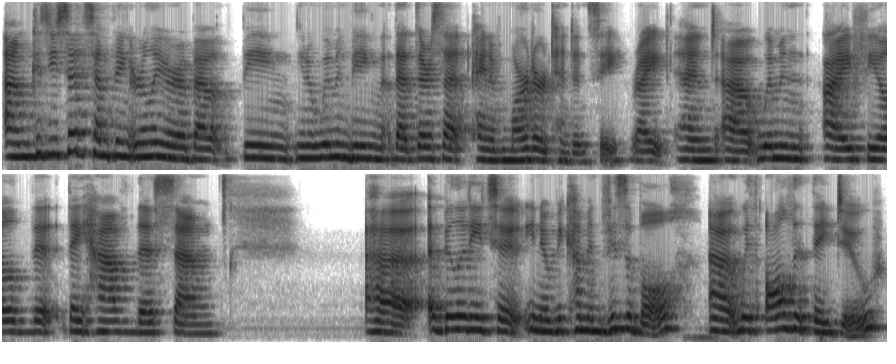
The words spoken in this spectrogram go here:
Because um, you said something earlier about being, you know, women being that there's that kind of martyr tendency, right? And uh, women, I feel that they have this um, uh, ability to, you know, become invisible uh, with all that they do.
